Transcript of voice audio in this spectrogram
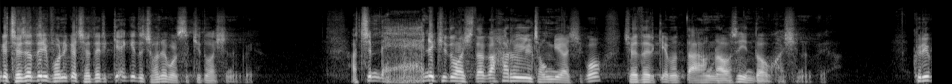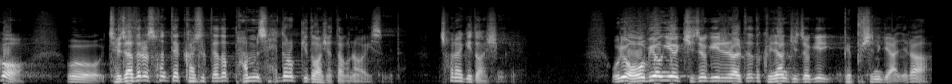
그러니까 제자들이 보니까 제자들이 깨기도 전에 벌써 기도하시는 거예요. 아침 내내 기도하시다가 하루 일 정리하시고 제자들이 깨면 딱 나와서 인도하고 가시는 거예요. 그리고 어, 제자들을 선택하실 때도 밤새도록 기도하셨다고 나와 있습니다. 철야 기도하신 거예요. 우리 오병이어 기적이 일어날 때도 그냥 기적이 베푸시는 게 아니라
